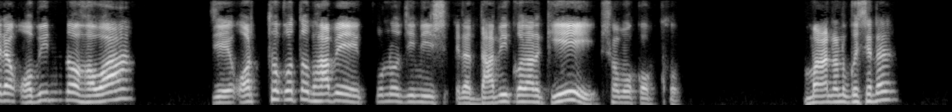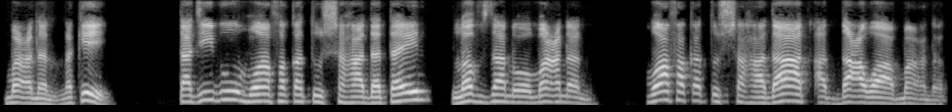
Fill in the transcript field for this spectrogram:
এটা অভিন্ন হওয়া যে অর্থগত ভাবে কোনো জিনিস এটা দাবি করার কি সমকক্ষ? মা আনান কইছে না? মা আনান নাকি? তাজিবু মুয়াফাকাতু শাহাদাতাইন লফজান ও মা'নান মুয়াফাকাতু শাহাদাত আর দাওয়া মা'নান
